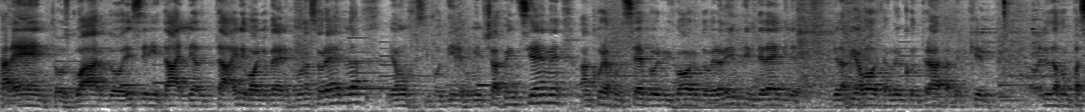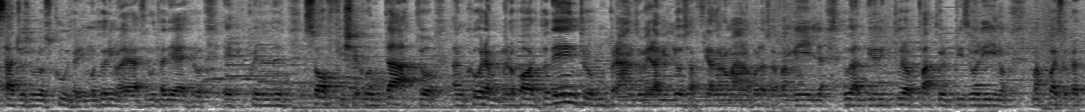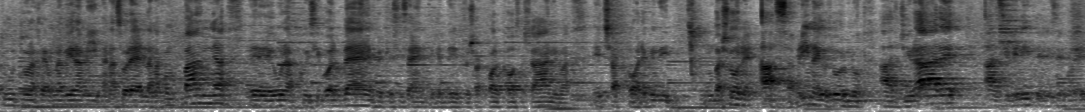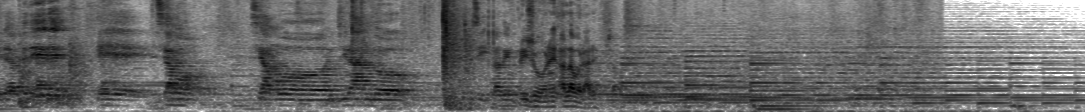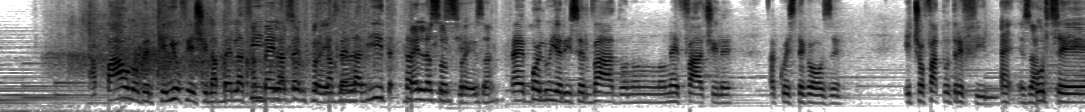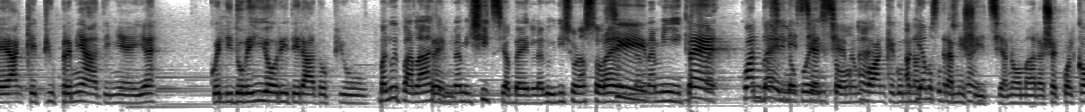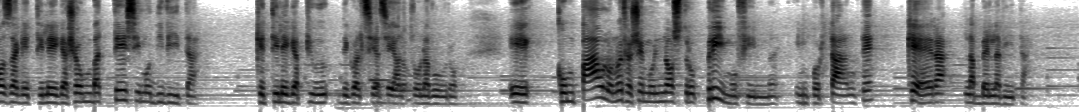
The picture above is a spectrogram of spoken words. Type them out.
talento, sguardo serietà e lealtà. Io le voglio bene come una sorella, abbiamo, si può dire, cominciato insieme, ancora conservo il ricordo veramente indelebile della prima volta che l'ho incontrata perché gli ho dato un passaggio sullo scooter, il motorino era seduta dietro e quel soffice contatto ancora me lo porto dentro, un pranzo meraviglioso a Fiano Romano con la sua famiglia, dove addirittura ho fatto il pisolino, ma poi soprattutto una una vera amica, una sorella, una compagna, eh, una a cui si vuole bene perché si sente che dentro c'ha qualcosa, c'ha anima e c'ha cuore. Quindi un bacione a Sabrina, io torno a girare, anzi venite se volete a vedere. E stiamo, stiamo girando così, vado in prigione a lavorare. Ciao. A Paolo perché io feci la bella figlia, bella la, be- sorpresa, la bella eh. vita. Bella sorpresa. Eh, poi lui è riservato, non, non è facile a queste cose. E ci ho fatto tre film. Eh, esatto. Forse anche i più premiati miei, eh? Quelli dove io ho ritirato più. Ma lui parla anche Premi. di un'amicizia bella, lui dice una sorella, Sì, un'amica. beh, cioè, quando si inizia insieme, un eh. po' anche come la nostra eh. amicizia, no Mara? C'è qualcosa che ti lega, c'è un battesimo di vita che ti lega più di qualsiasi altro lavoro. E con Paolo noi facemmo il nostro primo film importante che era La bella vita.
